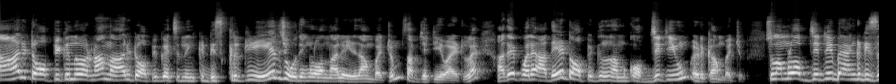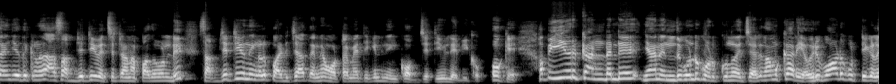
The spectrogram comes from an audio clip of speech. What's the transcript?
നാല് ടോപ്പിക് എന്ന് പറഞ്ഞാൽ നാല് ടോപ്പിക് വെച്ച് നിങ്ങൾക്ക് ഡിസ്ക്രിപ്റ്റീവ് ഏത് ചോദ്യങ്ങൾ വന്നാലും എഴുതാൻ പറ്റും സബ്ജക്റ്റീവ് ആയിട്ടുള്ള. അതേപോലെ അതേ ടോപ്പിക്കിൽ നിന്ന് നമുക്ക് ഒബ്ജക്റ്റീവും എടുക്കാൻ പറ്റും. സോ നമ്മൾ ഒബ്ജക്റ്റീവ് ബാങ്ക് ഡിസൈൻ ചെയ്തിരിക്കുന്നത് ആ സബ്ജക്റ്റീവ് വെച്ചിട്ടാണ്. അപ്പോൾ അതുകൊണ്ട് സബ്ജക്റ്റീവ് നിങ്ങൾ പഠിച്ചാൽ തന്നെ ഓട്ടോമാറ്റിക്കലി നിങ്ങൾക്ക് ഒബ്ജക്റ്റീവ് ലഭിക്കും. ഓക്കെ അപ്പോൾ ഈ ഒരു കണ്ടന്റ് ഞാൻ എന്തുകൊണ്ട് കൊടുക്കുന്നു വെച്ചാൽ നമുക്കറിയാം. ഒരുപാട് കുട്ടികൾ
